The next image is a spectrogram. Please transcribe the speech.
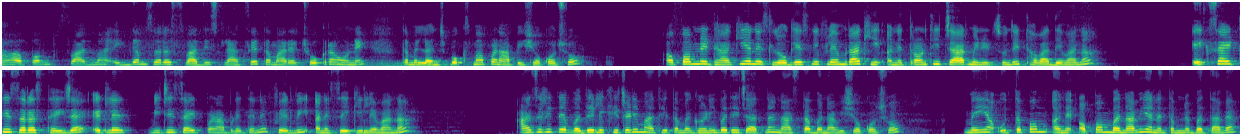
આ અપમ સ્વાદમાં એકદમ સરસ સ્વાદિષ્ટ લાગશે. તમારા છોકરાઓને તમે લંચ બોક્સમાં પણ આપી શકો છો. અપમને ઢાંકી અને સ્લો ગેસની ફ્લેમ રાખી અને ત્રણથી ચાર મિનિટ સુધી થવા દેવાના. એક સાઈડથી સરસ થઈ જાય એટલે બીજી સાઈડ પણ આપણે તેને ફેરવી અને શેકી લેવાના. આ જ રીતે વધેલી ખીચડીમાંથી તમે ઘણી બધી જાતના નાસ્તા બનાવી શકો છો. મેં અહીંયા ઉત્તપમ અને અપમ બનાવી અને તમને બતાવ્યા.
